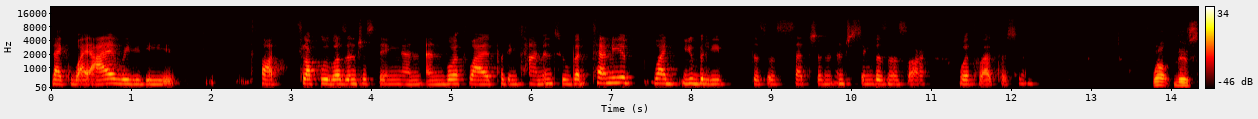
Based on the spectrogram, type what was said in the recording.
like why I really thought Flockwool was interesting and, and worthwhile putting time into. But tell me why you believe this is such an interesting business or worthwhile pursuing. Well, there's,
